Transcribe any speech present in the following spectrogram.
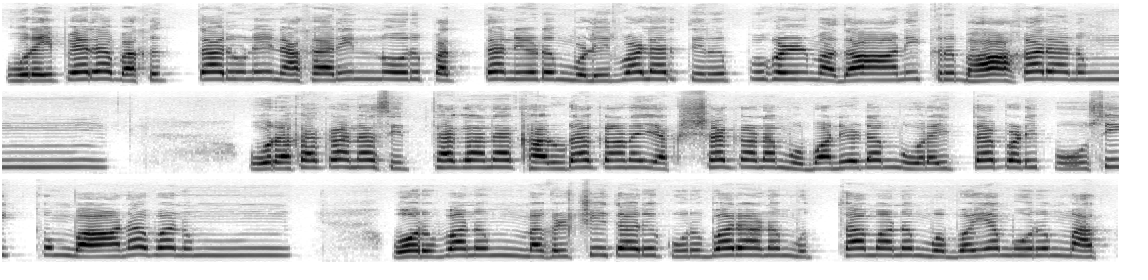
உரை பெற வகுத்தருணி நகரின் ஒரு பத்தனிடும் ஒளிர்வளர் திருப்புகழ் மதானி கிருபாகரனும். உரககன சித்தகன கருடகன யக்ஷகணம் உபனிடம் உரைத்தபடி பூசிக்கும் வானவனும். ஒருவனும் மகிழ்ச்சி தரு குருபரனும் உத்தமனும் உபயமுறும் அக்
